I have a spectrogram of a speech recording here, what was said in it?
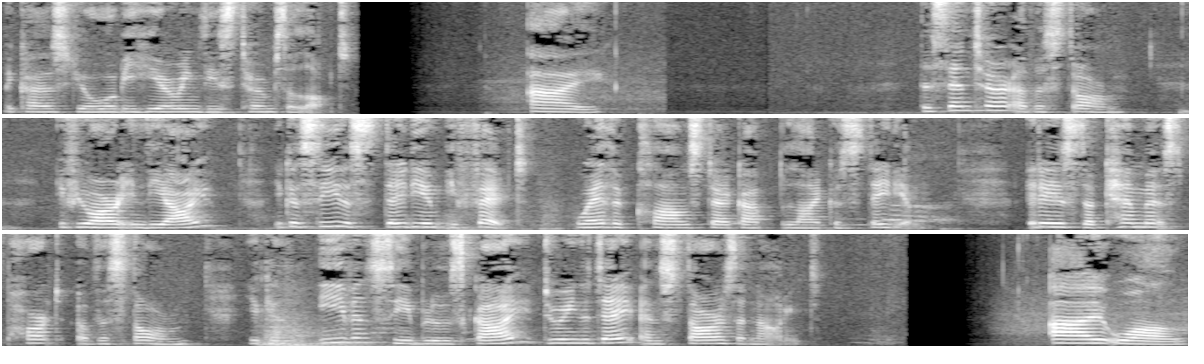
because you will be hearing these terms a lot. Eye The center of a storm. If you are in the eye, you can see the stadium effect where the clouds stack up like a stadium. It is the calmest part of the storm. You can even see blue sky during the day and stars at night. Eye wall.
